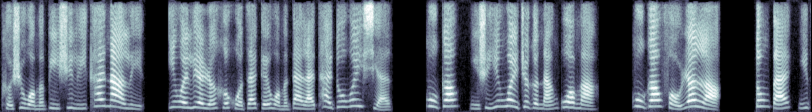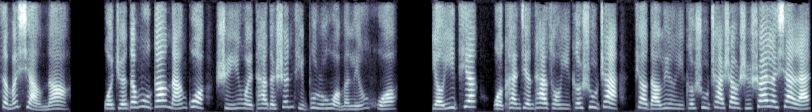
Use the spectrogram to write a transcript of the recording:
可是我们必须离开那里，因为猎人和火灾给我们带来太多危险。木刚，你是因为这个难过吗？木刚否认了。东白，你怎么想呢？我觉得木刚难过，是因为他的身体不如我们灵活。有一天，我看见他从一个树杈跳到另一个树杈上时摔了下来，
